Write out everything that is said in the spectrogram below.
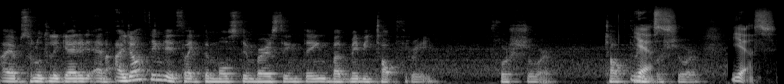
I absolutely get it, and I don't think it's like the most embarrassing thing, but maybe top three, for sure. Top three Yes. for sure. Yes.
